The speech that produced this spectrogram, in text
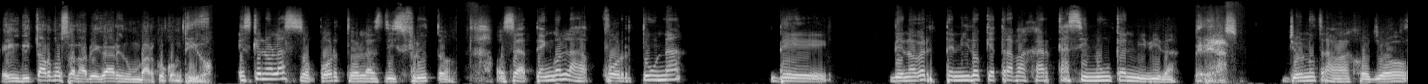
e invitarnos a navegar en un barco contigo? Es que no las soporto, las disfruto. O sea, tengo la fortuna de, de no haber tenido que trabajar casi nunca en mi vida. ¿De veras? Yo no trabajo, yo,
